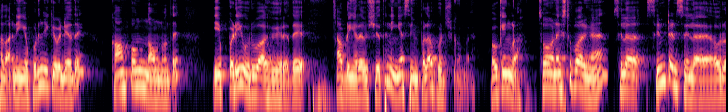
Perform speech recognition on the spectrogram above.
அதான் நீங்கள் புரிஞ்சிக்க வேண்டியது காம்பவுண்ட் நவுன் வந்து எப்படி உருவாகுகிறது. அப்படிங்கிற விஷயத்தை நீங்கள் சிம்பிளாக புரிஞ்சுக்கோங்க. ஓகேங்களா? ஸோ நெக்ஸ்ட்டு பாருங்கள் சில சென்டென்ஸில் ஒரு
